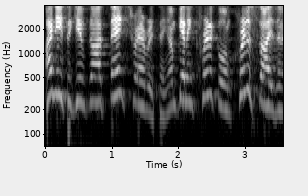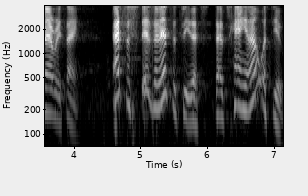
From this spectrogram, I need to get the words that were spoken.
I need to give God thanks for everything. I'm getting critical. I'm criticizing everything. That's a, there's an entity that's, that's hanging out with you,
